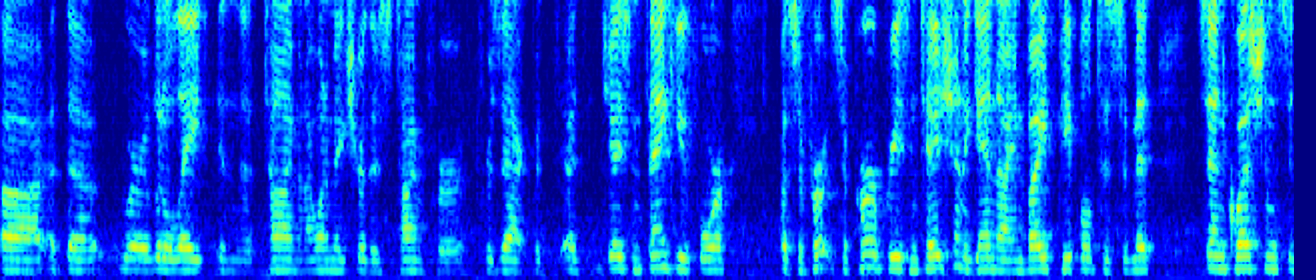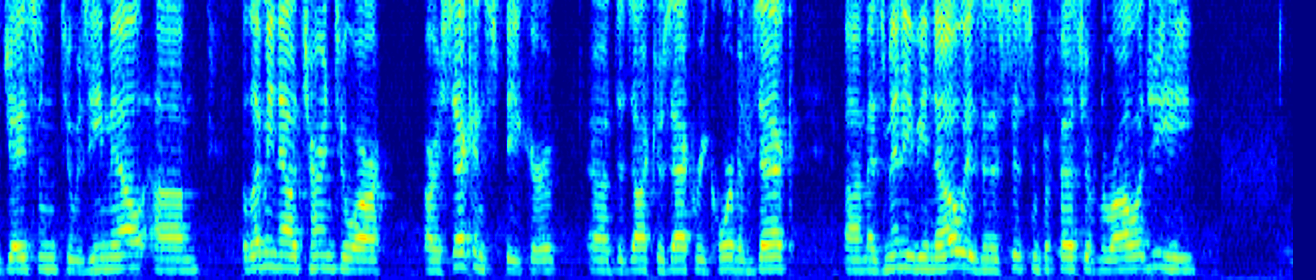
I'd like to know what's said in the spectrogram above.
uh, at the we're a little late in the time, and I want to make sure there's time for for Zach. But uh, Jason, thank you for a superb presentation. Again, I invite people to submit send questions to Jason to his email. Um, but let me now turn to our our second speaker, uh, to Dr. Zachary Corbin. Zach, um, as many of you know, is an assistant professor of neurology. He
